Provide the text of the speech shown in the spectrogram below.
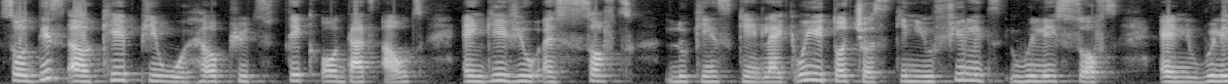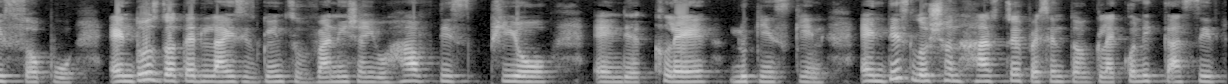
So this uh, KP will help you to take all that out and give you a soft looking skin. Like when you touch your skin, you feel it really soft and really supple. And those dotted lines is going to vanish and you have this pure and clear looking skin. And this lotion has 12 percent of glycolic acid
